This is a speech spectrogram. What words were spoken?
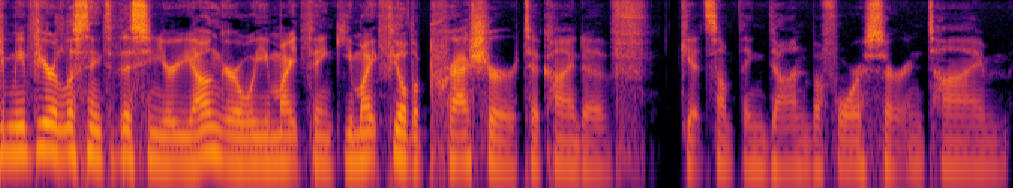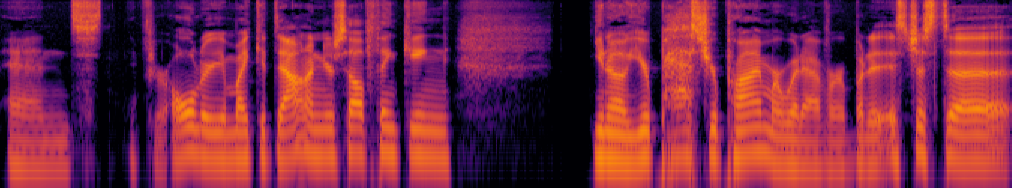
I mean, if you're listening to this and you're younger, well, you might think you might feel the pressure to kind of get something done before a certain time. And if you're older, you might get down on yourself thinking, you know, you're past your prime or whatever. But it's just a,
